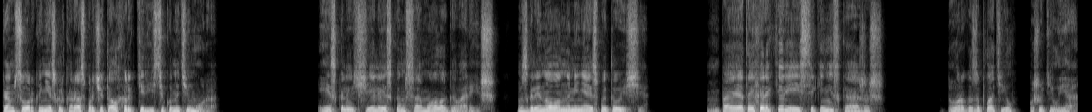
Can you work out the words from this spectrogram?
Комсорг несколько раз прочитал характеристику на Тимура. «Исключили из комсомола, говоришь?» Взглянул он на меня испытующе. «По этой характеристике не скажешь». «Дорого заплатил», — пошутил я.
